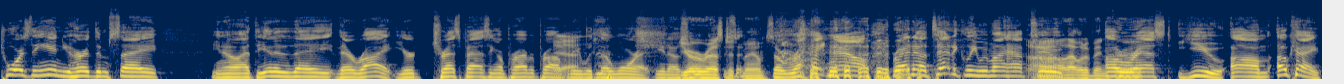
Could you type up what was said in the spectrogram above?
towards the end, you heard them say. You know, at the end of the day, they're right. You're trespassing on private property Yeah. with no warrant. You know, You're arrested, so, ma'am. So right now, right now, technically, we might have to Oh, that would've been great. arrest you. Um, okay.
